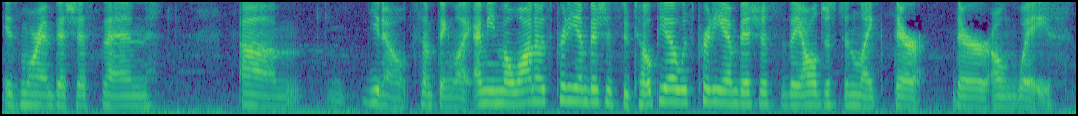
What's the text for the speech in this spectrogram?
is more ambitious than um you know something like i mean moana was pretty ambitious. Zootopia was pretty ambitious. They all just in like their their own ways.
